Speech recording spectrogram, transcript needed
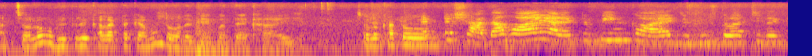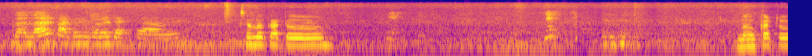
আর চলো ভেতরে কালারটা কেমন তোমাদেরকে একবার দেখাই। চলো কাটো। একটা সাদা হয় আর একটা পিঙ্ক হয় যে বুঝতে পারছি না কি কালার কাটার পরে দেখা হবে। চলো কাটো। নাও কাটো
